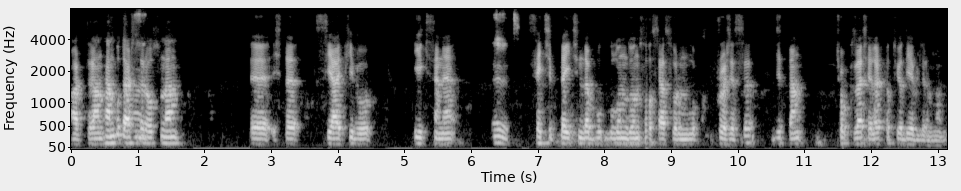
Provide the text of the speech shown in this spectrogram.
arttıran hem bu dersler Aynen. olsun hem e, işte CIP bu ilk sene evet. seçip de içinde bu, bulunduğun sosyal sorumluluk projesi cidden çok güzel şeyler katıyor diyebilirim ben.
